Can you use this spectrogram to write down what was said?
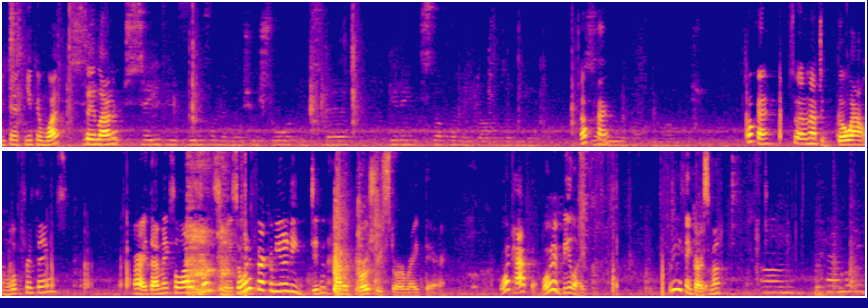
You can you can what? Say it louder. Save your food from the grocery store instead of getting stuff from McDonald's every day. So Okay. you won't have to Okay, so I don't have to go out and look for things? All right, that makes a lot of sense to me. So what if our community didn't have a grocery store right there? What happened? What would it be like? What do you think, Arsima? Um, the families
